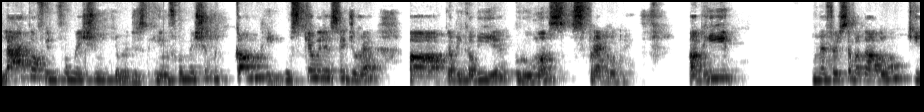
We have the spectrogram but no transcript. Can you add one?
लैक ऑफ़ इंफॉर्मेशन की वजह से इंफॉर्मेशन कम थी, उसके वजह से जो है कभी कभी ये रूमर्स स्प्रेड होते अभी मैं फिर से बता दूँ कि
